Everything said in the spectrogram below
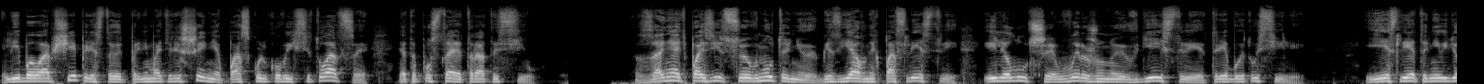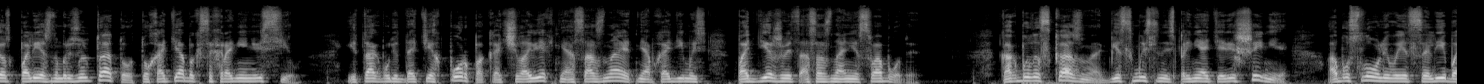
либо вообще перестают принимать решения, поскольку в их ситуации это пустая трата сил. Занять позицию внутреннюю, без явных последствий, или лучше, выраженную в действии, требует усилий. И если это не ведет к полезному результату, то хотя бы к сохранению сил. И так будет до тех пор, пока человек не осознает необходимость поддерживать осознание свободы. Как было сказано, бессмысленность принятия решений обусловливается либо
